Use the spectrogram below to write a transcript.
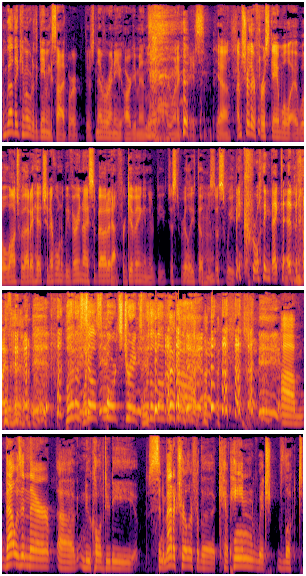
I'm glad they came over to the gaming side where there's never any arguments. everyone agrees. Yeah, I'm sure their first game will uh, will launch without a hitch, and everyone will be very nice about it, Yeah. and forgiving, and it'd be just really they'll be so sweet. Be Crawling back to advertising. Let us sell sports drinks for the love of God. That was in their uh, new Call of Duty cinematic trailer for the campaign, which looked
